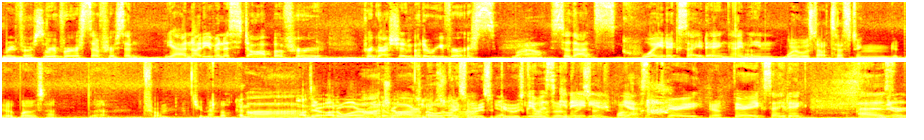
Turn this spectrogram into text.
Reversal. reverse of her sim- yeah not even a stop of her progression but a reverse wow. so that's quite exciting i mean Where was that testing? uh, Where was that um, from? Do you remember? And other Ottawa or Ottawa Montreal. I or think oh, it's okay. So it was, Yeah. it was it Canada was canadian. Wow, yes okay. it's very Yeah. very exciting uh, And they're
